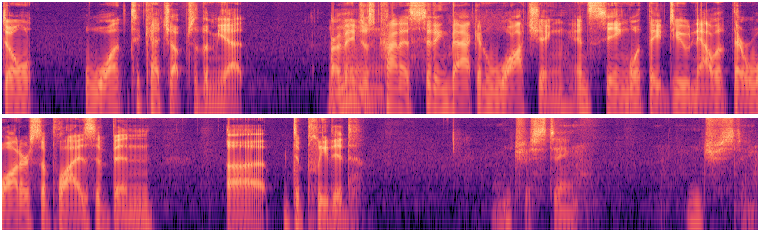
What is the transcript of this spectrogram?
don't want to catch up to them yet? Are they just kind of sitting back and watching and seeing what they do now that their water supplies have been uh, depleted? Interesting. Interesting.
